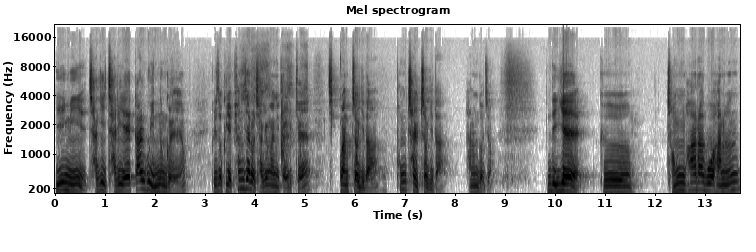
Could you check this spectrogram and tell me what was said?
이미 자기 자리에 깔고 있는 거예요. 그래서 그게 편제로 작용하니까 이렇게 직관적이다, 통찰적이다 하는 거죠. 근데 이게 그 정화라고 하는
